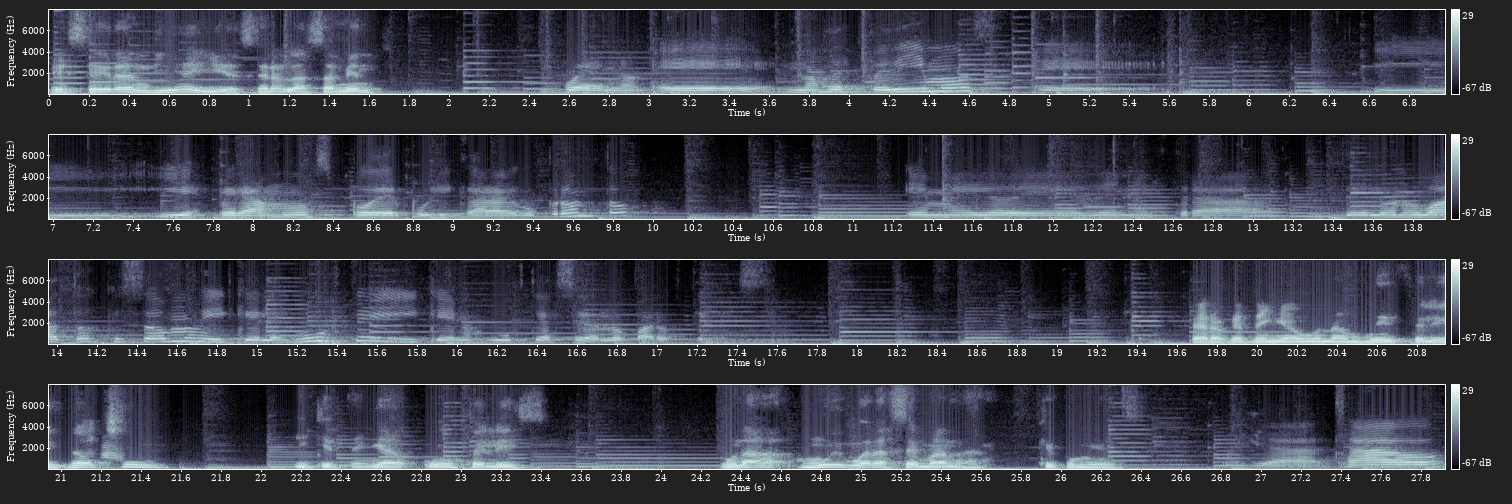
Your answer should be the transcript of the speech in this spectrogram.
ese gran día y ese el lanzamiento. Bueno, eh, nos despedimos. Eh, y esperamos poder publicar algo pronto en medio de, nuestra de lo novatos que somos y que les guste y que nos guste hacerlo para ustedes. Espero que tengan una muy feliz noche y que tengan un feliz, una muy buena semana que comience. Ya, chao.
